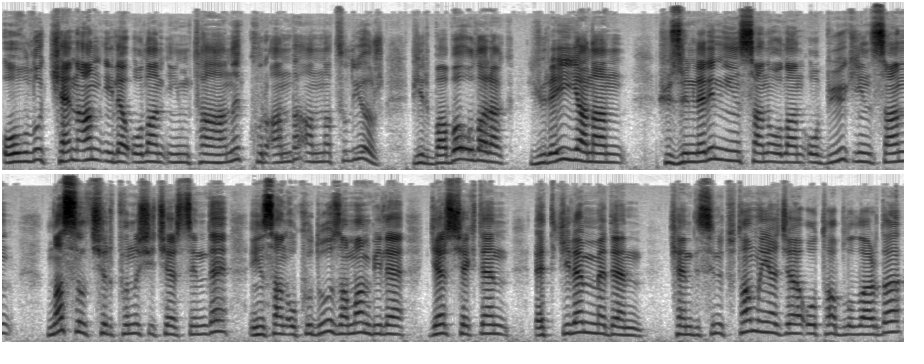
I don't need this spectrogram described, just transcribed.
Oğlu Kenan ile olan imtihanı Kur'an'da anlatılıyor. Bir baba olarak yüreği yanan hüzünlerin insanı olan o büyük insan nasıl çırpınış içerisinde insan okuduğu zaman bile gerçekten etkilenmeden kendisini tutamayacağı o tablolarda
